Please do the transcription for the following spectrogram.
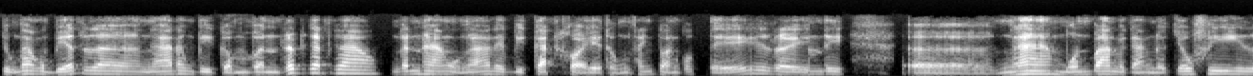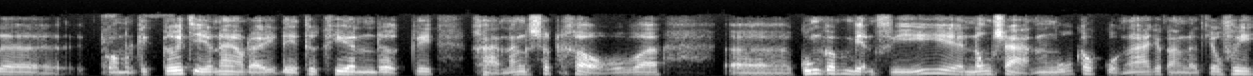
chúng ta cũng biết là Nga đang bị cấm vận rất gắt gao ngân hàng của Nga thì bị cắt khỏi hệ thống thanh toán quốc tế rồi thì uh, Nga muốn ban với các nước châu Phi là có một cái cơ chế nào đấy để thực hiện được cái khả năng xuất khẩu và uh, cung cấp miễn phí nông sản ngũ cốc của Nga cho các nước châu Phi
